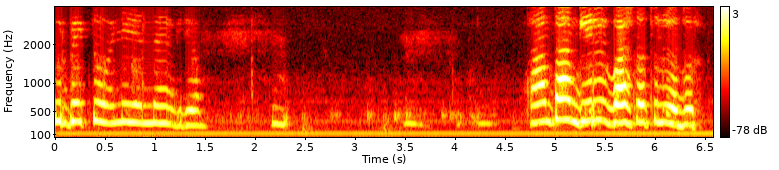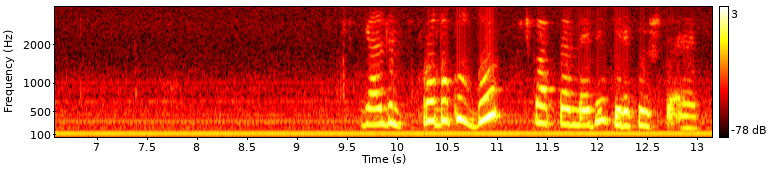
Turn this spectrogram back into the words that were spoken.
Dur bekle oyuna yeniden giriyorum. Tamam tamam geri başlatılıyor dur. Geldim. Pro 9'du. Küçük harflerleydi. Gerekli 3'tü. Evet.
